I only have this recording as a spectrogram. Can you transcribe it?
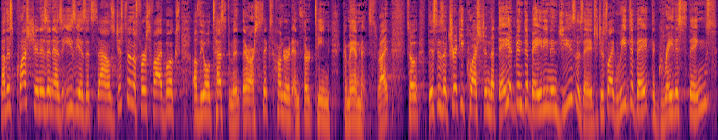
Now, this question isn't as easy as it sounds. Just in the first five books of the Old Testament, there are 613 commandments, right? So this is a tricky question that they had been debating in Jesus' age, just like we debate the greatest things.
